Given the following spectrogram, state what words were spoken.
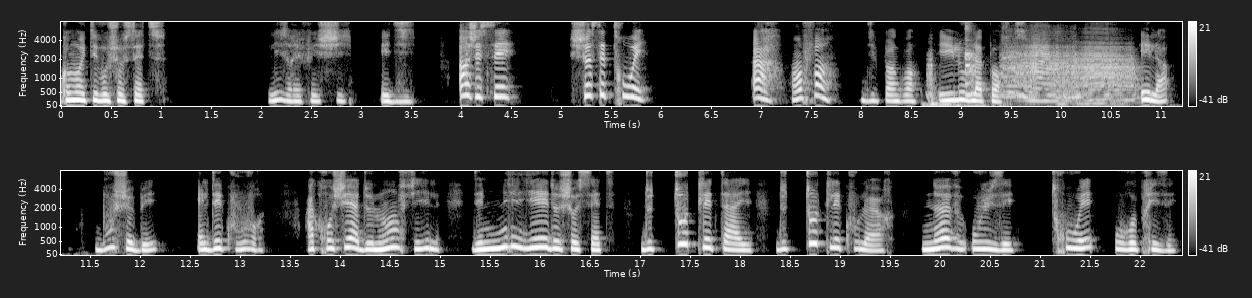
comment étaient vos chaussettes? Lise réfléchit et dit Ah, je sais Chaussettes trouées Ah, enfin dit le pingouin, et il ouvre la porte. Et là, bouche bée, elle découvre, accrochées à de longs fils, des milliers de chaussettes, de toutes les tailles, de toutes les couleurs, neuves ou usées, trouées ou reprisées.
